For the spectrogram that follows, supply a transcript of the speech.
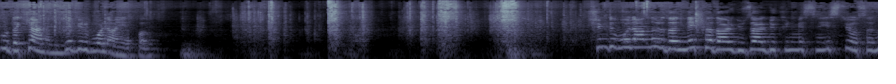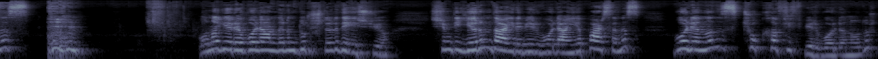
Burada kendimize bir volan yapalım. Şimdi volanları da ne kadar güzel dökülmesini istiyorsanız ona göre volanların duruşları değişiyor. Şimdi yarım daire bir volan yaparsanız volanınız çok hafif bir volan olur.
